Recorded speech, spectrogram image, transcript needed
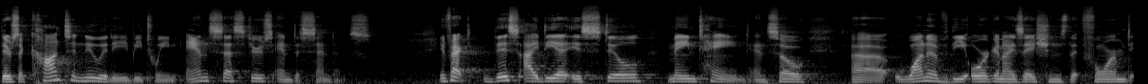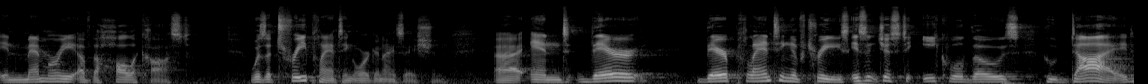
there's a continuity between ancestors and descendants. In fact, this idea is still maintained. And so, uh, one of the organizations that formed in memory of the Holocaust was a tree planting organization. Uh, and their their planting of trees isn't just to equal those who died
